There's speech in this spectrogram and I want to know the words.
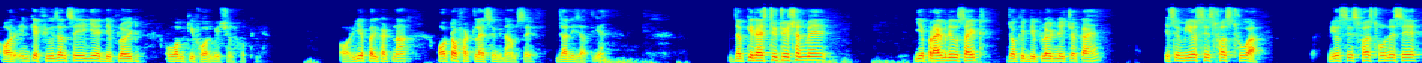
और इनके फ्यूजन से ये डिप्लॉइड ओवम की फॉर्मेशन होती है। और ये परिघटना ऑटो फर्टिलाइजेशन के नाम से जानी जाती है। जबकि रेस्टिट्यूशन में ये प्राइमरी ओसाइट जो कि डिप्लॉयड नेचर का है, इसे मियोसिस फ़र्स्ट हुआ। मियोसिस फ़र्स्ट होने से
